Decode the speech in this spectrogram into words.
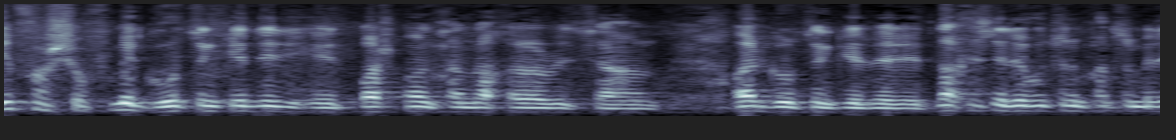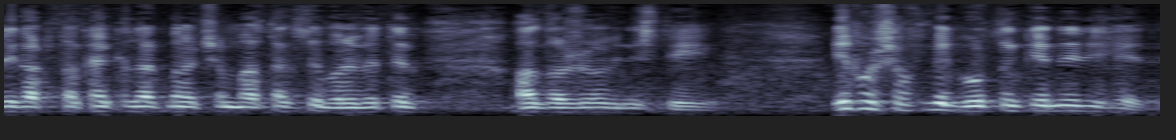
երբ որ շփվում եք գործընկերների հետ, պաշտպանության նախարարության, այլ գործընկերների հետ, նախ իսկ ներողություն խնդրում եք արտաքին քննարկմանը չեմ մասնակցել, որովհետև հանձնաժողովի նիստի էի։ Երբ որ շփվում եք գործընկերների հետ,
